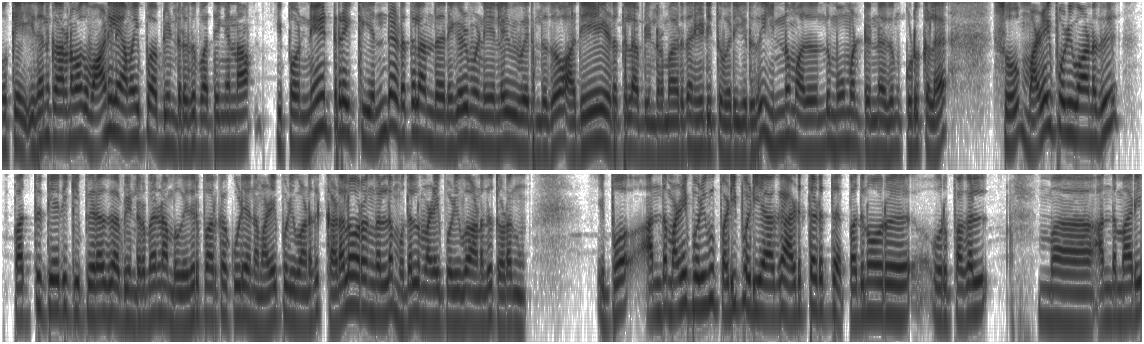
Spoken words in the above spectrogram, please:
ஓகே இதன் காரணமாக வானிலை அமைப்பு அப்படின்றது பார்த்திங்கன்னா இப்போ நேற்றைக்கு எந்த இடத்துல அந்த நிகழ்வு நிலவு இருந்ததோ அதே இடத்துல அப்படின்ற மாதிரி தான் நீடித்து வருகிறது. இன்னும் அது வந்து மூமெண்ட் என்ன எதுவும் கொடுக்கல. ஸோ மழை பொழிவானது பத்து தேதிக்கு பிறகு அப்படின்ற மாதிரி நம்ம எதிர்பார்க்கக்கூடிய அந்த மழைப்பொழிவானது கடலோரங்களில் முதல் மழைப்பொழிவானது தொடங்கும். இப்போது அந்த மழைப்பொழிவு படிப்படியாக அடுத்தடுத்த பதினோரு ஒரு பகல் ம அந்த மாதிரி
